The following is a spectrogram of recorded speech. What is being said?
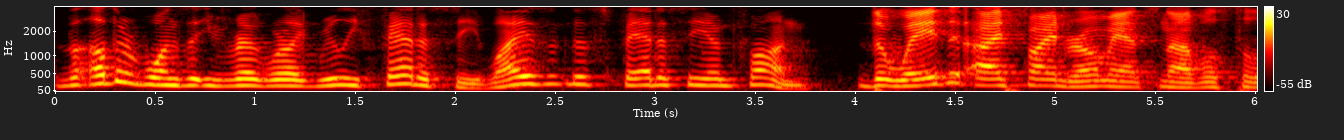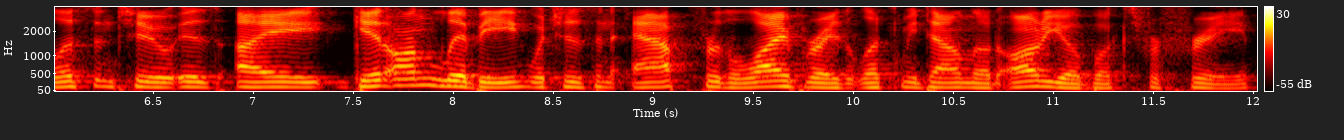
the other ones that you've read were like really fantasy. Why isn't this fantasy and fun? the way that I find romance novels to listen to is I get on Libby, which is an app for the library that lets me download audiobooks for free.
